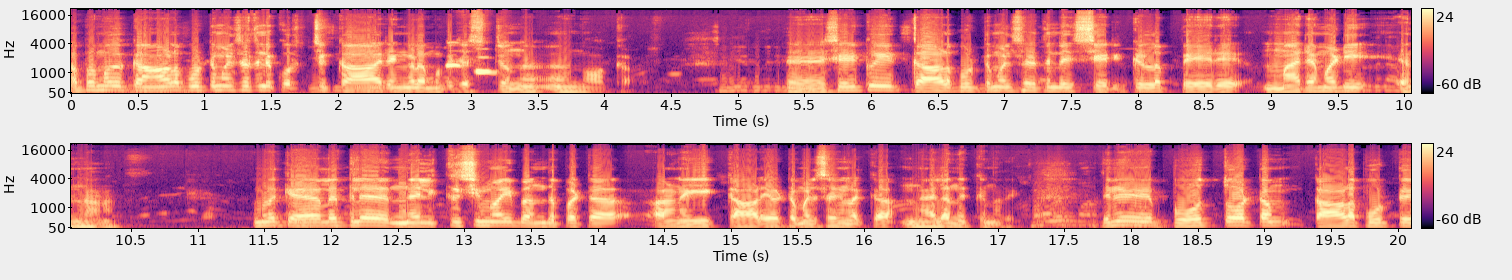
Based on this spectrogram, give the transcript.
അപ്പം നമുക്ക് കാളപ്പൂട്ട് മത്സരത്തിന്റെ കുറച്ച് കാര്യങ്ങൾ നമുക്ക് ജസ്റ്റ് ഒന്ന് നോക്കാം. ശരിക്കും ഈ കാളപ്പൂട്ട് മത്സരത്തിന്റെ ശരിക്കുള്ള പേര് മരമടി എന്നാണ്. നമ്മുടെ കേരളത്തിലെ നെൽകൃഷിയുമായി ബന്ധപ്പെട്ട ആണ് ഈ കാളയോട്ട മത്സരങ്ങളൊക്കെ നിലനിൽക്കുന്നത്. ഇതിന് പോത്തോട്ടം കാളപ്പൂട്ട്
